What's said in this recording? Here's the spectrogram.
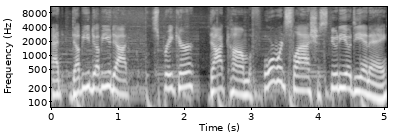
at www.spreaker.com forward slash Studio DNA.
